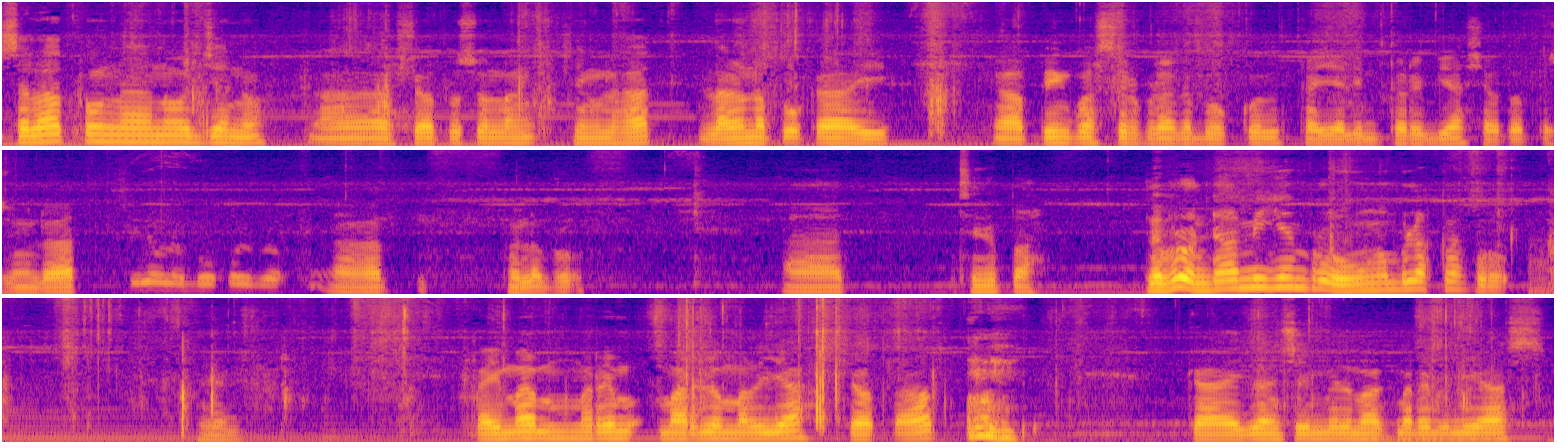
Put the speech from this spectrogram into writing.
sa lahat pong nanood dyan, no, uh, shout po sa lang yung lahat. Lalo na po kay uh, Pink Pastor Prada Bocol, kay Alim Toribia, shout out po sa yung lahat. Sinong nabukol bro? At wala bro. At sino pa? La bro, ang dami yan bro, mga bulaklak bro. Ayan. Kay Mar Marlo Malia, shout out. kay John Simil Mark Marabilias.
